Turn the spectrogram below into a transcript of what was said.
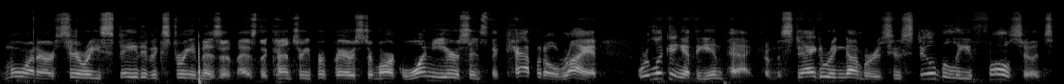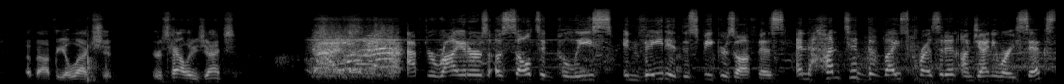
With more on our series State of Extremism. As the country prepares to mark one year since the Capitol riot, we're looking at the impact from the staggering numbers who still believe falsehoods about the election. Here's Hallie Jackson. After rioters assaulted police, invaded the Speaker's office, and hunted the vice president on January 6th,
